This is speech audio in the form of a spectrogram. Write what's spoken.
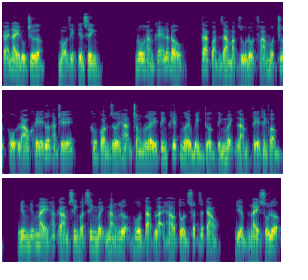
cái này đủ chưa mọi dịp tiên sinh. Ngô hàng khẽ lắc đầu, ta quản gia mặc dù đột phá một chút cổ lao khế ước hạn chế, không còn giới hạn trong lấy tinh khiết người bình thường tính mệnh làm tế thành phẩm, nhưng những này hắc ám sinh vật sinh mệnh năng lượng hôn tạp lại hao tổn suất rất cao, điểm này số lượng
